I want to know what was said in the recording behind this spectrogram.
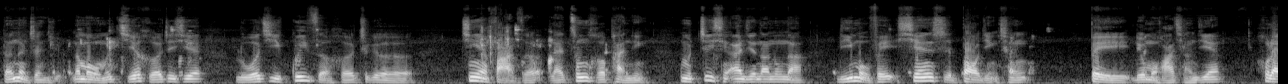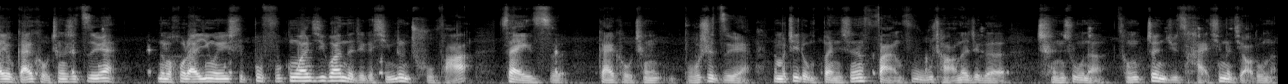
等等证据。那么我们结合这些。逻辑规则和这个经验法则来综合判定。那么这起案件当中呢，李某飞先是报警称被刘某华强奸，后来又改口称是自愿。那么后来因为是不服公安机关的这个行政处罚，再一次改口称不是自愿。那么这种本身反复无常的这个陈述呢，从证据采信的角度呢，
